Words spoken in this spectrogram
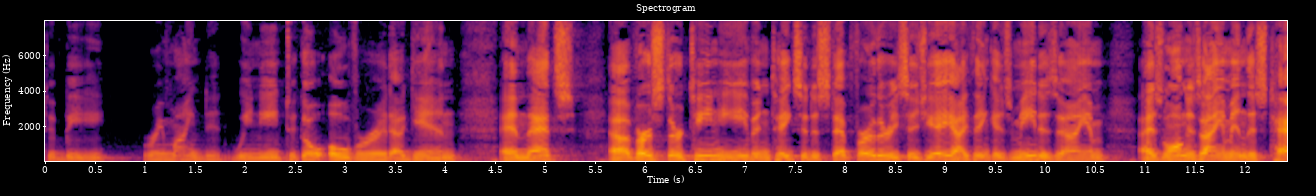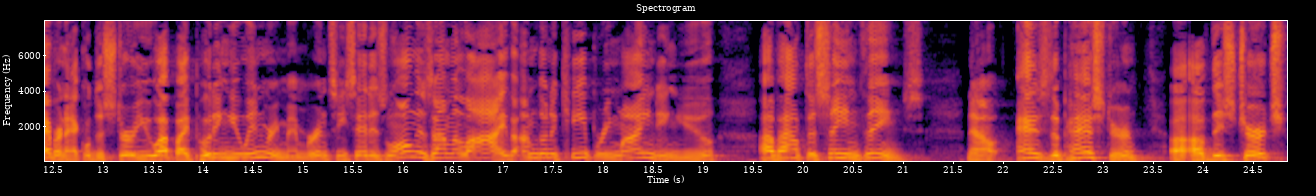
to be reminded. We need to go over it again. And that's uh, verse 13. He even takes it a step further. He says, Yea, I think as meet as I am. As long as I am in this tabernacle to stir you up by putting you in remembrance, he said, As long as I'm alive, I'm going to keep reminding you about the same things. Now, as the pastor uh, of this church,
